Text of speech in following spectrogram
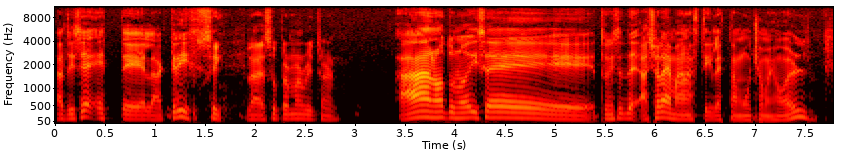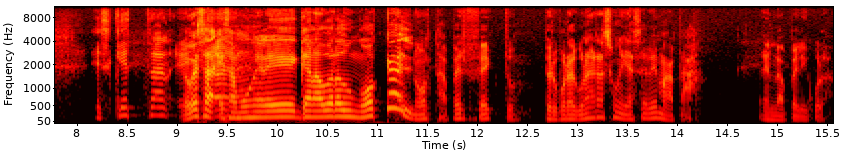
A ti dice este, la actriz. Sí, la de Superman Return. Ah, no, tú no dices. Tú dices. De, Acho, la de Man Steel está mucho mejor. Es que están. Luego esa, esa mujer es ganadora de un Oscar. No, está perfecto. Pero por alguna razón ella se ve matada en la película.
